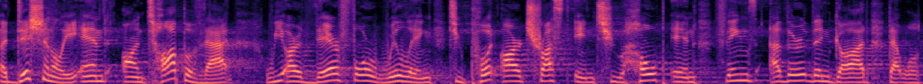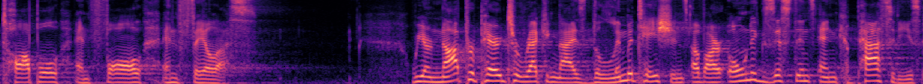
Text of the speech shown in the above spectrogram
Additionally, and on top of that, we are therefore willing to put our trust in, to hope in things other than God that will topple and fall and fail us. We are not prepared to recognize the limitations of our own existence and capacities,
